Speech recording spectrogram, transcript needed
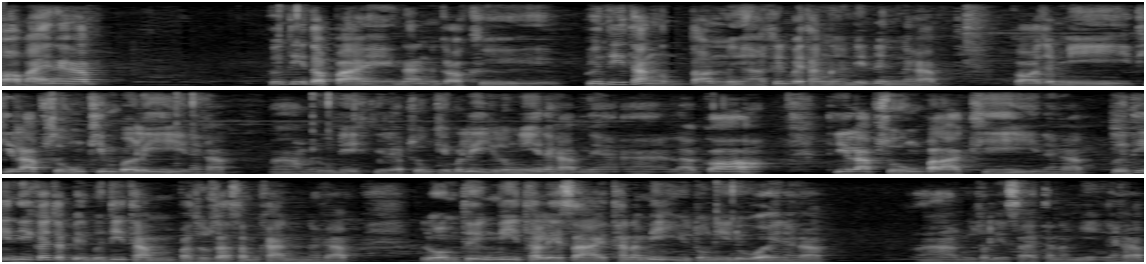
ต่อไปนะครับ พื้นที่ต่อไปนั่นก็คือพื้นที่ทางตอนเหนือขึ้นไปทางเหนือนิดหนึ่งนะครับ ก็จะมีที่ราบสูงคิมเบอรี่นะครับอ่ามาดูดิที่ราบสูงคิมเบอรี่อยู่ตรงนี้นะครับเนี่ยอ่าแล้วก็ที่ราบสูงบาราคีนะครับ พื้นที่นี้ก็จะเป็นพื้นที่ทำปศุสัตว์สำคัญนะครับ รวมถึงมีทะเลทรายทานามิอยู่ตรงนี้ด้วยนะครับอ่าดูทะเลทรายทานามินะครับ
